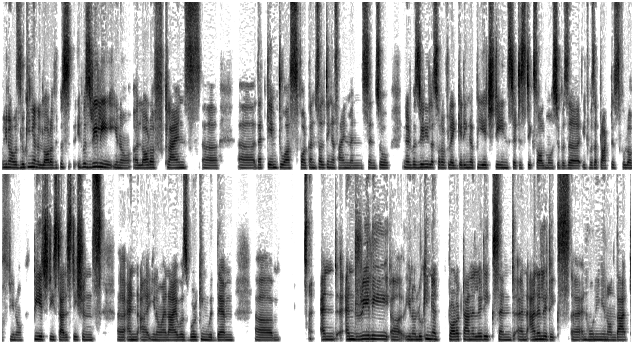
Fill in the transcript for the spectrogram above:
you know i was looking at a lot of it was it was really you know a lot of clients uh, uh, that came to us for consulting assignments. And so you know it was really sort of like getting a phd in statistics almost. It was a it was a practice full of you know phd statisticians uh, and you know and i was working with them. Um, and and really uh, you know looking at product analytics and and analytics uh, and honing in on that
